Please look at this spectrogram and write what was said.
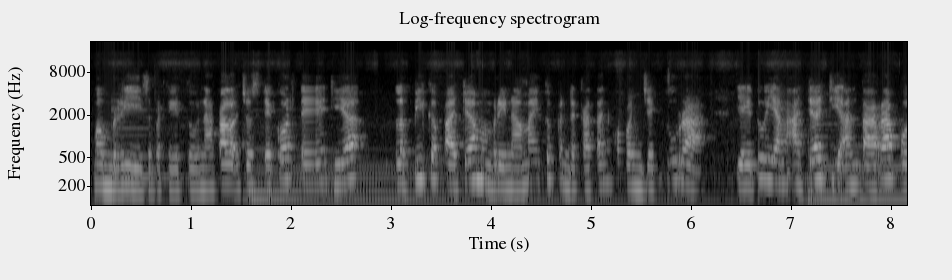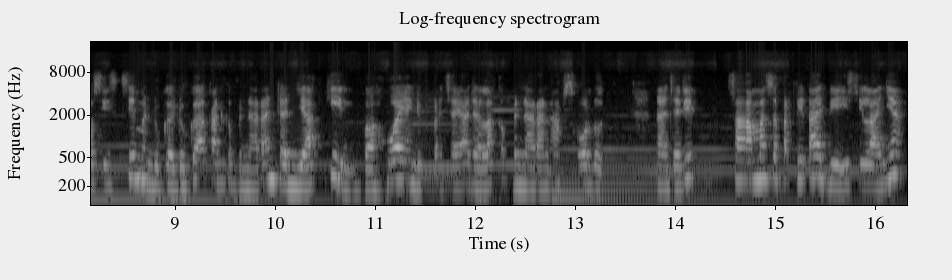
memberi seperti itu. Nah kalau Jos Decorte dia lebih kepada memberi nama itu pendekatan konjektura yaitu yang ada di antara posisi menduga-duga akan kebenaran dan yakin bahwa yang dipercaya adalah kebenaran absolut. Nah jadi sama seperti tadi istilahnya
